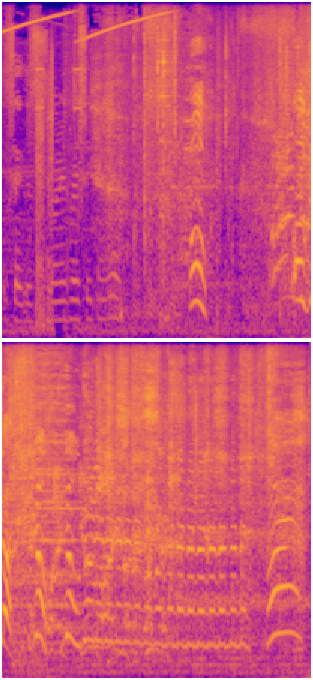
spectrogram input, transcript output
Looks like this is the only place we can go. Oh! Oh god! No! No! No! No! No! No! No! No! No! No! No! No! No! No! No! No! Ah!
